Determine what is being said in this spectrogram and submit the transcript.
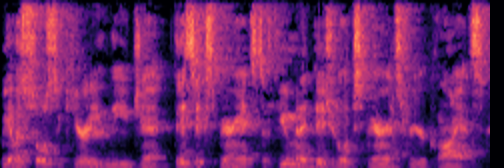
we have a Social Security lead gen. This experience, it's a few minute digital experience for your clients.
